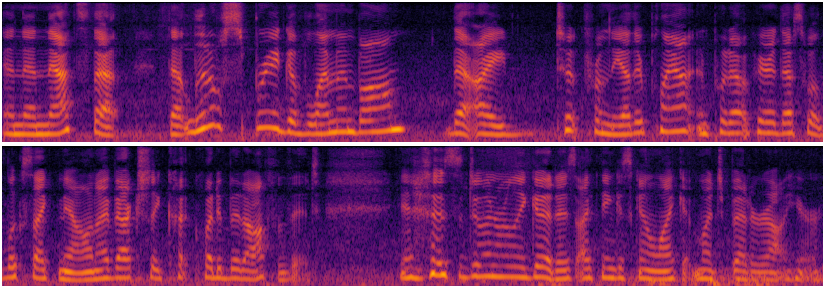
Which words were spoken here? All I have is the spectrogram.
And then that's that, that little sprig of lemon balm that I took from the other plant and put up here. That's what it looks like now. And I've actually cut quite a bit off of it. It's doing really good. I think it's going to like it much better out here.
